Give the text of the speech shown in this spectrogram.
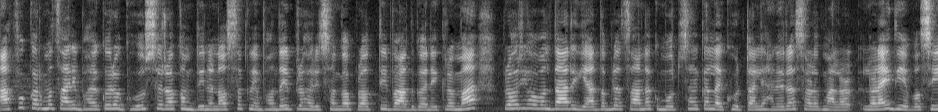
आफू कर्मचारी भएको र घुस रकम दिन नसक्ने भन्दै प्रहरीसँग प्रतिवाद गर्ने क्रममा प्रहरी हवलदार यादवले अचानक मोटरसाइकललाई खुट्टाले हानेर सड़कमा लडाइदिएपछि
